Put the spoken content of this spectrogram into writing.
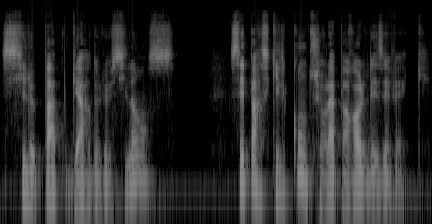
si le pape garde le silence, c'est parce qu'il compte sur la parole des évêques.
